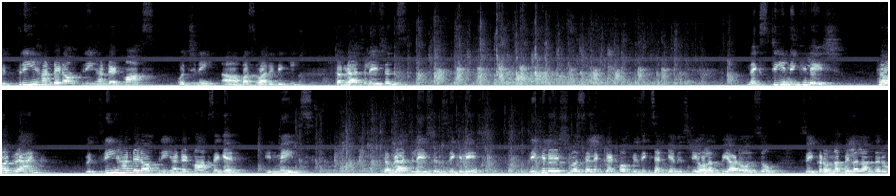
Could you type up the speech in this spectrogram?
With three hundred on three hundred marks వచ్చినాయి బసవారెడ్డికి. Congratulations next T Nikhilesh third rank with three hundred on three hundred marks again in mains congratulations Nikhilesh Nikhilesh was selected for physics and chemistry olympiad also so ఇక్కడ ఉన్న పిల్లలందరూ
